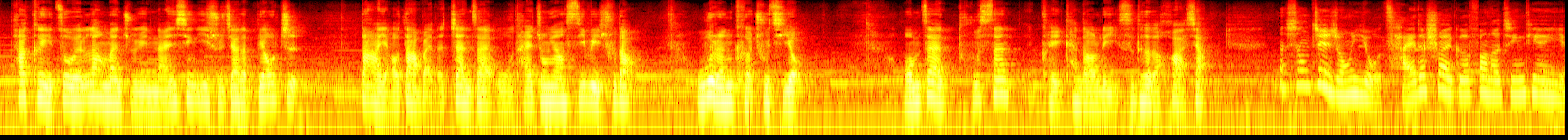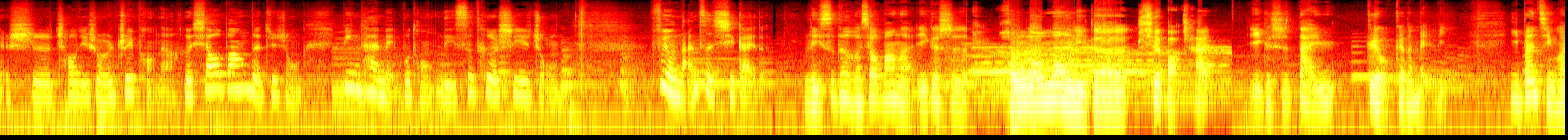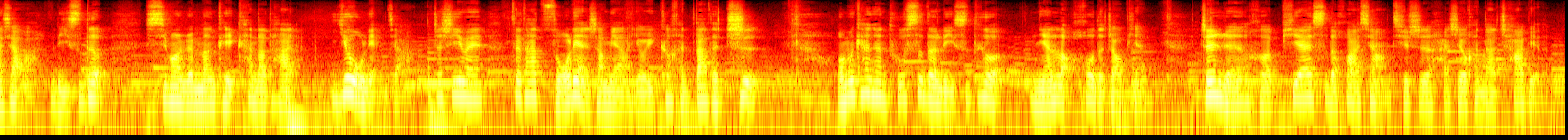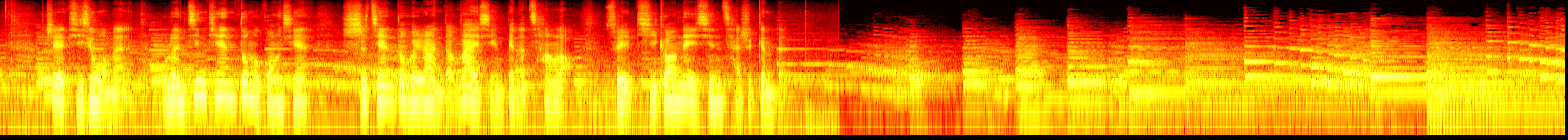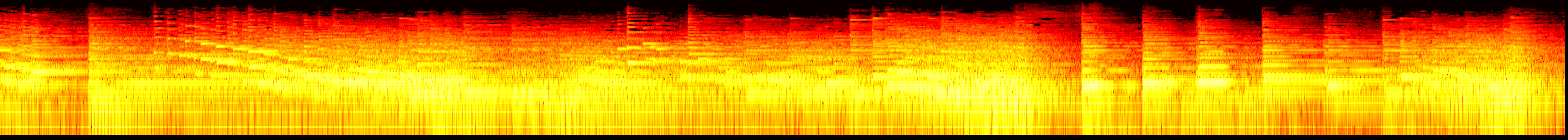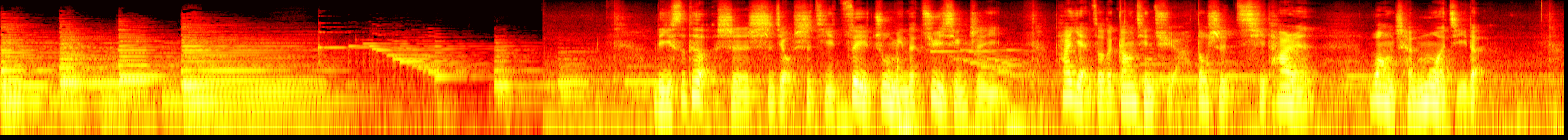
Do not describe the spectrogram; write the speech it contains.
他可以作为浪漫主义男性艺术家的标志，大摇大摆地站在舞台中央 C 位出道，无人可出其右。我们在图三可以看到李斯特的画像。那像这种有才的帅哥放到今天也是超级受人追捧的。和肖邦的这种病态美不同，李斯特是一种富有男子气概的。李斯特和肖邦呢，一个是《红楼梦》里的薛宝钗，一个是黛玉，各有各的美丽。一般情况下啊，李斯特希望人们可以看到他右脸颊，这是因为在他左脸上面啊有一颗很大的痣。我们看看图四的李斯特年老后的照片，真人和 PS 的画像其实还是有很大差别的。这也提醒我们，无论今天多么光鲜，时间都会让你的外形变得苍老，所以提高内心才是根本。李斯特是19世纪最著名的巨星之一，他演奏的钢琴曲啊，都是其他人望尘莫及的。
